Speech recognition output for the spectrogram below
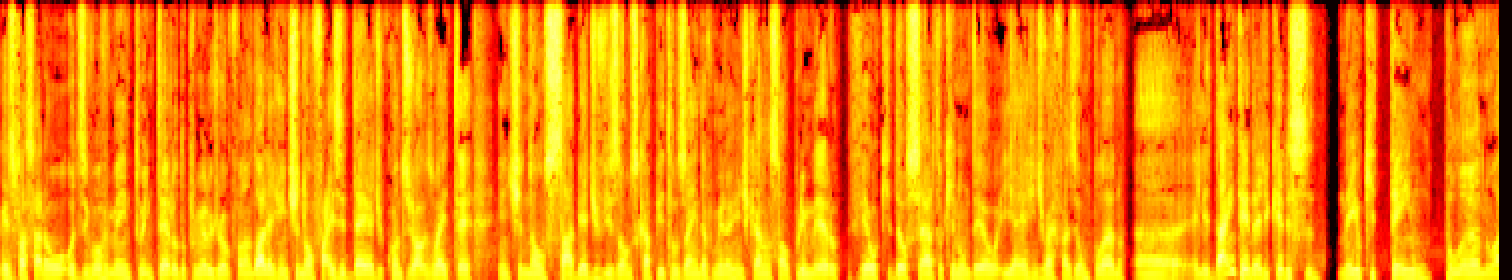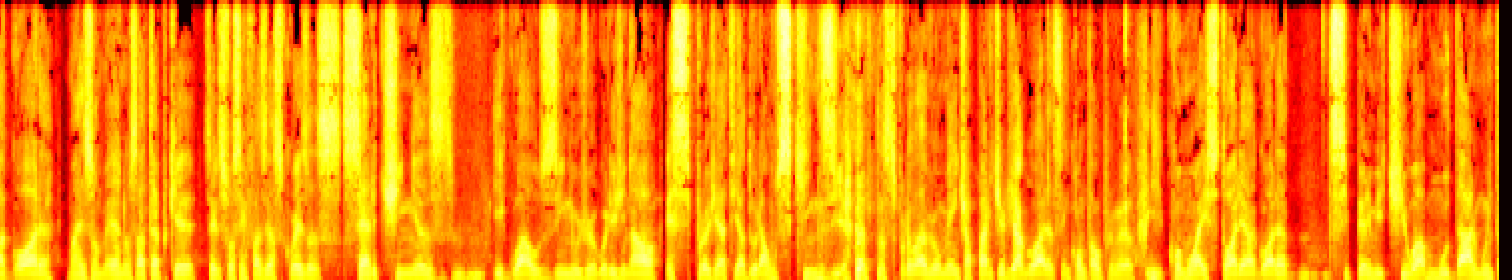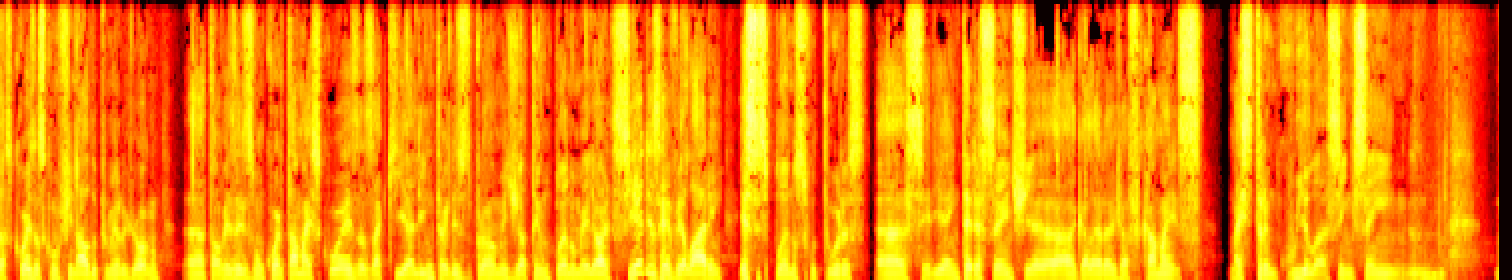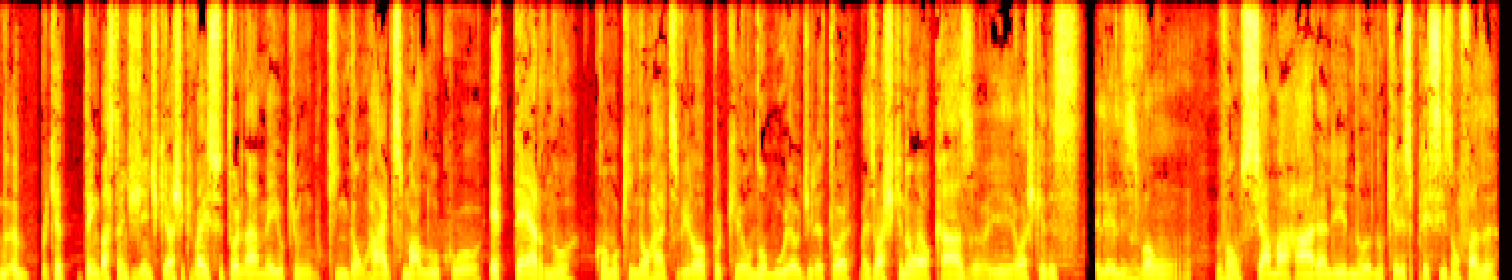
eles passaram o desenvolvimento inteiro do primeiro jogo falando: olha, a gente não faz ideia de quantos jogos vai ter, a gente não sabe a divisão dos capítulos ainda. Primeiro a gente quer lançar o primeiro, ver o que deu certo, o que não deu, e aí a gente vai fazer um plano. Uh, ele dá a entender de que eles meio que têm um plano agora, mais ou menos, até porque se eles fossem fazer as coisas certinhas, igualzinho o jogo original, esse projeto ia durar uns 15 anos, provavelmente, a partir de agora, sem contar o primeiro. E como a história agora se permitiu a mudar muitas coisas com o final do primeiro jogo. Uh, talvez eles vão cortar mais coisas aqui e ali, então eles provavelmente já têm um plano melhor. Se eles revelarem esses planos futuros, uh, seria interessante a galera já ficar mais, mais tranquila, assim, sem porque tem bastante gente que acha que vai se tornar meio que um Kingdom Hearts maluco eterno como o Kingdom Hearts virou porque o Nomura é o diretor, mas eu acho que não é o caso e eu acho que eles eles vão vão se amarrar ali no, no que eles precisam fazer.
